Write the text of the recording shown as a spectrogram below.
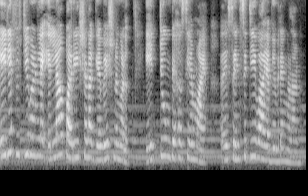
ഏരിയ ഫിഫ്റ്റി വണ്ണിലെ എല്ലാ പരീക്ഷണ ഗവേഷണങ്ങളും ഏറ്റവും രഹസ്യമായ അതായത് സെൻസിറ്റീവായ വിവരങ്ങളാണ്.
